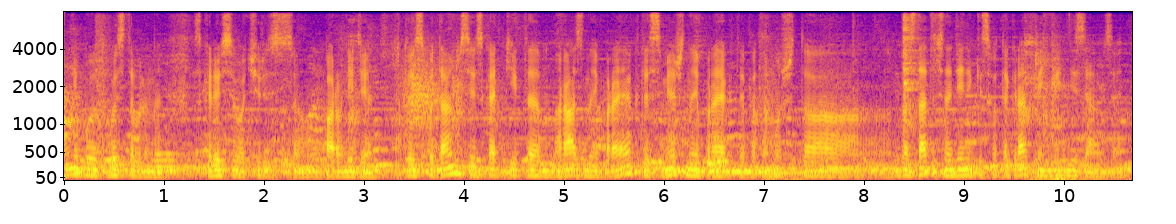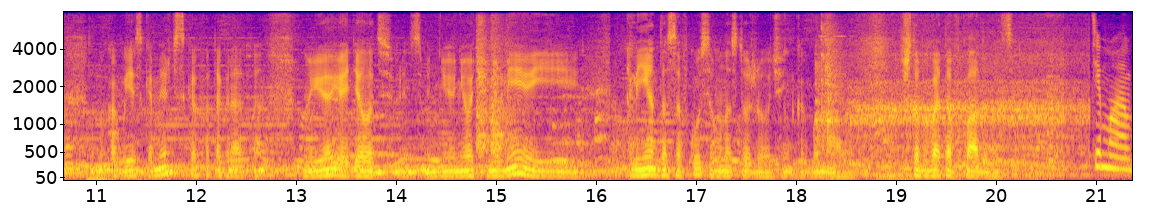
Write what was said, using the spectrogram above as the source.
они будут выставлены, скорее всего, через э, пару недель. То есть пытаемся искать какие-то разные проекты, смежные проекты, потому что достаточно денег из фотографии нельзя взять. Ну, как бы есть коммерческая фотография, но ее я делать, в принципе, не, не очень умею, и клиента со вкусом у нас тоже очень как бы мало, чтобы в это вкладываться. Тема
